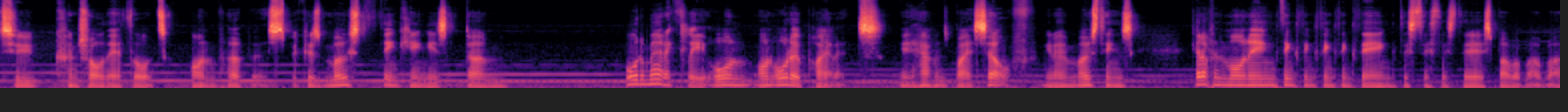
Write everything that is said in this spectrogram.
to control their thoughts on purpose because most thinking is done automatically on, on autopilot. It happens by itself. You know, most things get up in the morning, think, think, think, think, think, this, this, this, this, blah, blah, blah, blah.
